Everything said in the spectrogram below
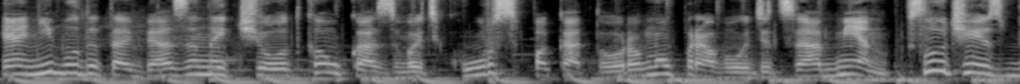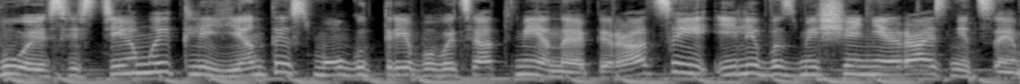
и они будут обязаны четко указывать курс, по которому проводится обмен. В случае сбоя системы клиенты смогут требовать отмены операции или возмещения разницы.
